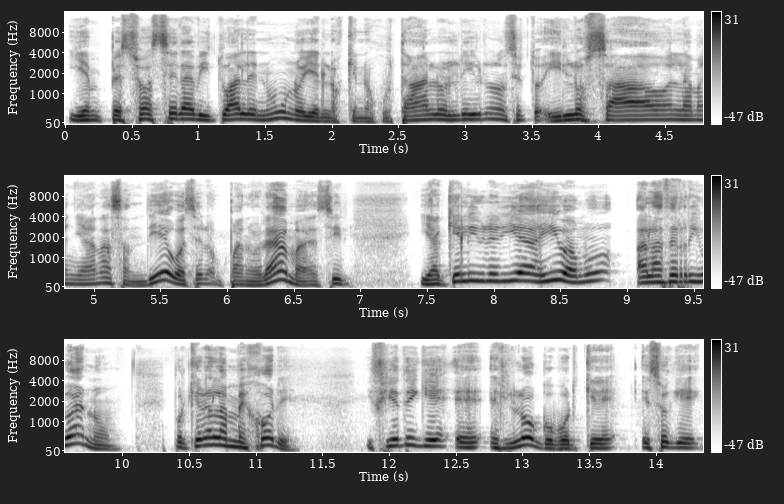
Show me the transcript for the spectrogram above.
y empezó a ser habitual en uno y en los que nos gustaban los libros, ¿no es cierto? Ir los sábados en la mañana a San Diego, hacer un panorama, es decir, ¿y a qué librerías íbamos? A las de Ribano, porque eran las mejores. Y fíjate que es, loco, porque eso que,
